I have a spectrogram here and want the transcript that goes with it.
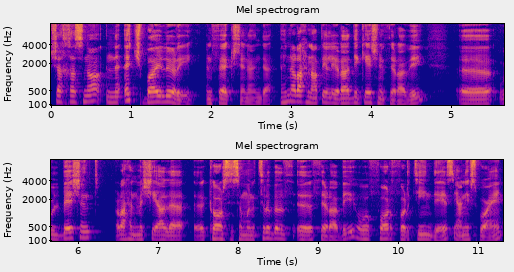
شخصناه انه H. pylori infection عنده. هنا راح نعطيه ال eradication therapy. أه وال patient راح نمشي على كورس يسمونه triple therapy هو for 14 days يعني أسبوعين.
